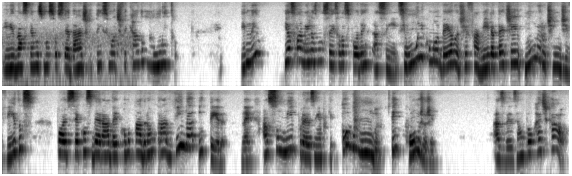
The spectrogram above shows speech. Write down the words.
e nós temos uma sociedade que tem se modificado muito. E, nem, e as famílias, não sei se elas podem, assim, se um único modelo de família, até de número de indivíduos, pode ser considerado aí como padrão para a vida inteira. Né? Assumir, por exemplo, que todo mundo tem cônjuge, às vezes é um pouco radical,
